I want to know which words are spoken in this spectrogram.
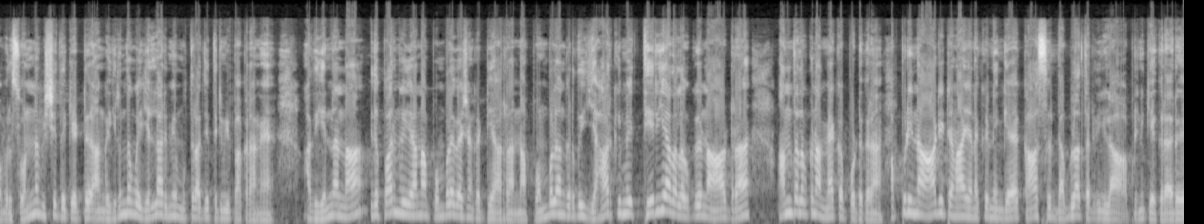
அவர் சொன்ன விஷயத்தை கேட்டு அங்க இருந்தவங்க எல்லாருமே முத்துராஜை திரும்பி பாக்குறாங்க அது என்னன்னா இதை பாருங்க நான் பொம்பளை வேஷம் கட்டி ஆடுறேன். நான் பொம்பளைங்கிறது யாருக்குமே தெரியாத அளவுக்கு நான் ஆடுறேன். அந்த அளவுக்கு நான் மேக்கப் போட்டுக்கிறேன். அப்படி நான் ஆடிட்டேனா எனக்கு நீங்க காசு டபுளா தருவீங்களா அப்படின்னு கேட்குறாரு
